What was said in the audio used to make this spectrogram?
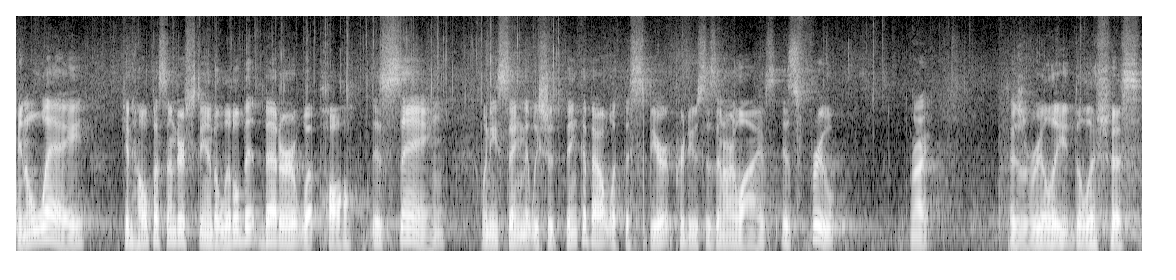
in a way, can help us understand a little bit better what Paul is saying when he's saying that we should think about what the Spirit produces in our lives is fruit, right? Is really delicious.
